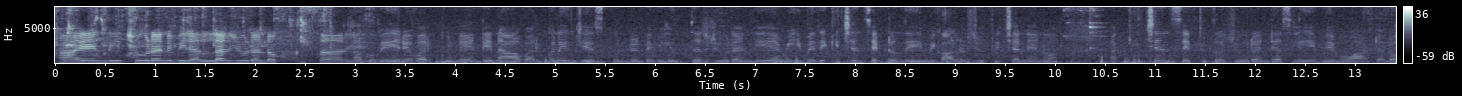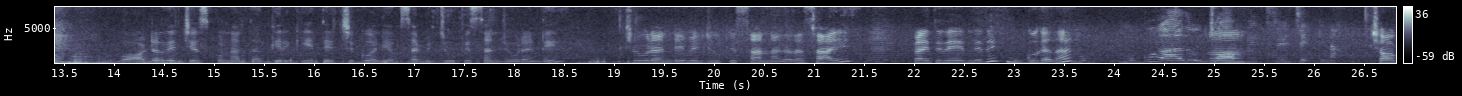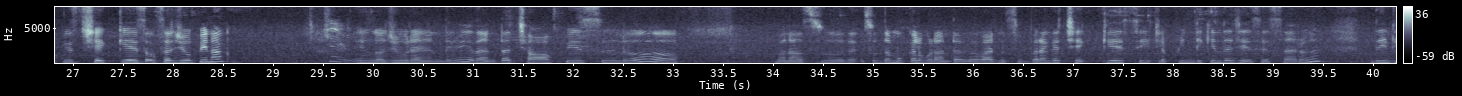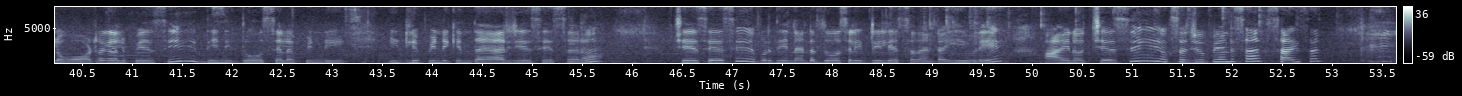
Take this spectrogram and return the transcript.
Hi అండి. చూడండి వీళ్ళెల్లరు చూడండి ఒక్కసారి. నాకు వేరే వర్క్ ఉండేయండి నా వర్క్ నేను చేసుకుంటుంటే వీళ్ళిద్దరు చూడండి. ఈమెది కిచెన్ సెట్ ఉంది. మీకు ఆల్రెడీ చూపించాను నేను. ఆ కిచెన్ సెట్తో చూడండి అసలు ఏమేమి వాటలో. వాటర్ తెచ్చేసుకున్నారు దగ్గరికి. తెచ్చుకొని ఒకసారి మీకు చూపిస్తాను చూడండి. చూడండి మీకు చూపిస్తాను అన్నా కదా సాయి? రైతు ఇది ఏంది ఇది ముగ్గు కదా? ముగ్గు- కాదు చాక్పీస్ చెక్కేసి ఒకసారి చూపి నాకు. ఇంకో చూడండి ఇదంతా చాక్ పీసులు మన అదే శుద్ధ ముక్కలు కూడా అంటారు కదా వాటిని శుభ్రంగా చెక్కేసి ఇట్లా పిండి కింద చేసేస్తారు. దీంట్లో వాటర్ కలిపేసి దీన్ని దోశల పిండి ఇడ్లీ పిండి కింద తయారు చేసేస్తారు. చేసేసి ఇప్పుడు దీన్ని అంటే దోశలు ఇడ్లీలు వేస్తుందంట ఈవిడి. ఆయన వచ్చేసి ఒకసారి చూపించండి సార్ సాయి సార్.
